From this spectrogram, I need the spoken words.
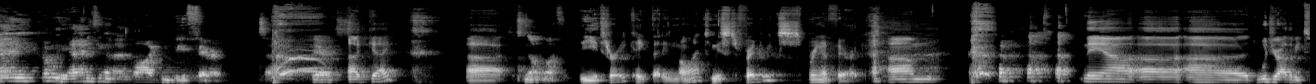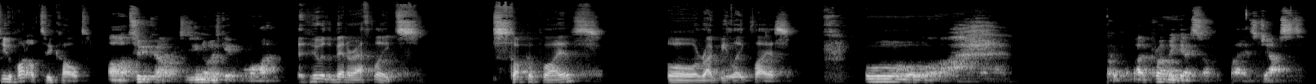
only probably the only thing I don't like would be a ferret. So ferrets okay. Uh, it's not my year three, keep that in mind, Mr. Fredericks. Bring a ferret. Um, now, uh, uh, would you rather be too hot or too cold? Oh, too cold. Because you can always get warmer. Who are the better athletes? Soccer players or rugby league players? Oh, I'd probably go soccer players. Just,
